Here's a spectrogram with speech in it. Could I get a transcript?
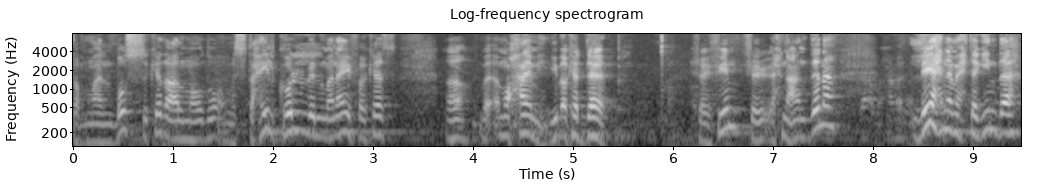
طب ما نبص كده على الموضوع مستحيل كل المنايفة كذا آه محامي يبقى كذاب. شايفين؟ شايف إحنا عندنا ليه إحنا محتاجين ده؟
